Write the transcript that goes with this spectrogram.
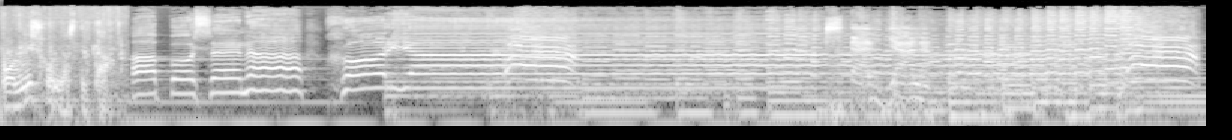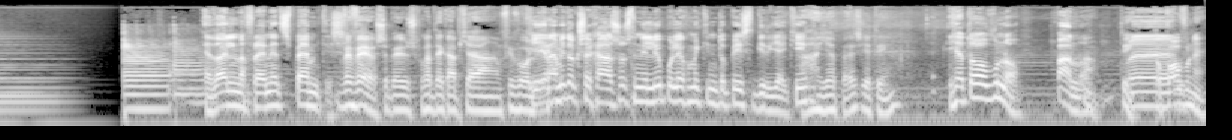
Πολύ σχολαστικά. από σένα χωριά Εδώ Ελληνοφρένια της Πέμπτης. Βεβαίως, σε περίπτωση που είχατε κάποια αμφιβολία. Και για να μην το ξεχάσω, στην Ηλιούπολη έχουμε κινητοποιήσει την Κυριακή Α, για πες, γιατί; για το βουνό. Πάνω. Τι, Ε, το κόβουνε.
